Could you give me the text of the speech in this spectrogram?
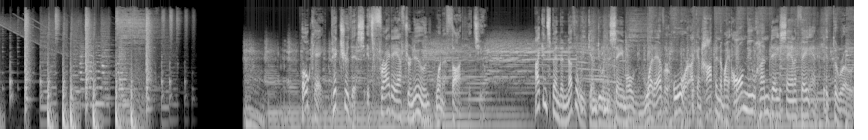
Okay, picture this. It's Friday afternoon when a thought hits you. I can spend another weekend doing the same old whatever, or I can hop into my all new Hyundai Santa Fe and hit the road.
